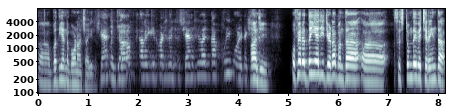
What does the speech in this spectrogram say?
ਅਹ, ਵਧੀਆ ਨਿਭਾਉਣਾ ਚਾਹੀਦਾ। ਪੰਜਾਬ ਨਾਲ ਵਿੱਚ ਪੂਰੀ ਪੋਲਿਟਿਕਸ ਹਾਂਜੀ। ਉਹ ਫਿਰ ਇਦਾਂ ਹੀ ਆ ਜੀ ਜਿਹੜਾ ਬੰਦਾ ਸਿਸਟਮ ਦੇ ਵਿੱਚ ਰਹਿੰਦਾ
